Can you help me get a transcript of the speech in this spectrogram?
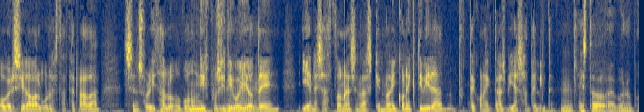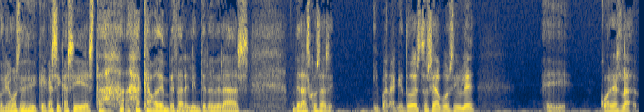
o ver si la válvula está cerrada, sensorízalo, pon un dispositivo IoT y en esas zonas en las que no hay conectividad, pues te conectas vía satélite. Mm, esto, eh, bueno, podríamos decir que casi casi está acaba de empezar el Internet de las, de las cosas. Y para que todo esto sea posible, eh, ¿cuál es la,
